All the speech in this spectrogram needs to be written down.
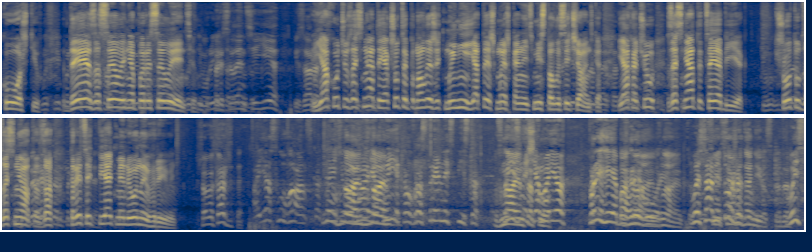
коштів. Де заселення переселенців? Ну, переселенці є. І зараз Я хочу засняти, якщо це належить мені, я теж мешканець міста Лисичанська. Я хочу засняти цей об'єкт. Що тут заснято за 35 мільйонів гривень? Що ви кажете? А я з Луганська. Ну, 3 знаємо, мая знаємо. виїхав в розстрільних списках. Знаємо Прізвище такого. моє Пригеба Знаю, Григорій. знаю такого. Ви самі тоже? тут? Да. Вы з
